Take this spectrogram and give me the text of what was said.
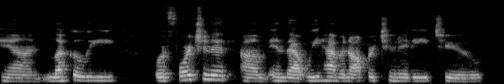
And luckily, we're fortunate um, in that we have an opportunity to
